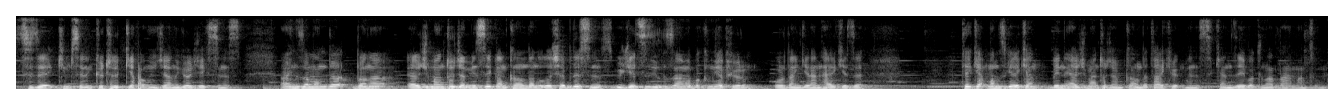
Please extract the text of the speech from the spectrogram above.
size kimsenin kötülük yapamayacağını göreceksiniz. Aynı zamanda bana Ercüment Hocam Instagram kanalından ulaşabilirsiniz. Ücretsiz yıldızlama bakımı yapıyorum. Oradan gelen herkese. Tek yapmanız gereken beni Ercüment Hocam kanalında takip etmeniz. Kendinize iyi bakın. Allah'a emanet olun.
